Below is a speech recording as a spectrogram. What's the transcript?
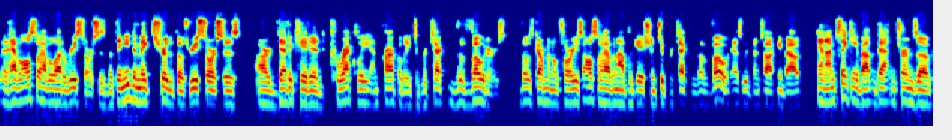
They have also have a lot of resources, but they need to make sure that those resources are dedicated correctly and properly to protect the voters. Those governmental authorities also have an obligation to protect the vote, as we've been talking about. And I'm thinking about that in terms of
